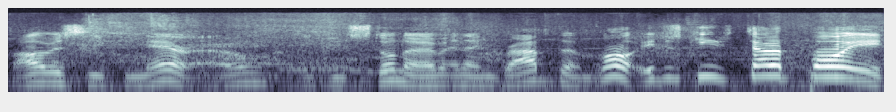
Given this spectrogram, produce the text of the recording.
But obviously, if you're Nero, you can stun them and then grab them. Look, he just keeps teleporting.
